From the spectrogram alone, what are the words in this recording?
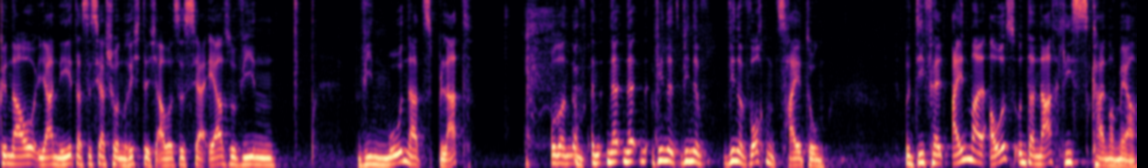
Genau, ja, nee, das ist ja schon richtig, aber es ist ja eher so wie ein, wie ein Monatsblatt oder eine, eine, wie, eine, wie, eine, wie eine Wochenzeitung. Und die fällt einmal aus und danach liest es keiner mehr.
